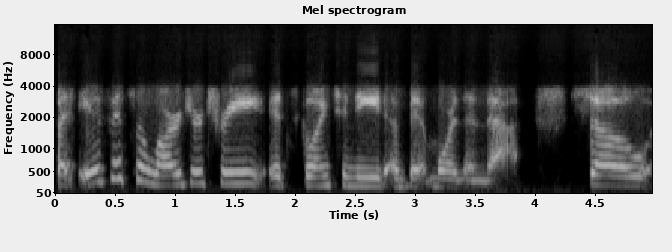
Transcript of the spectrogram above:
But if it's a larger tree, it's going to need a bit more than that. So,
